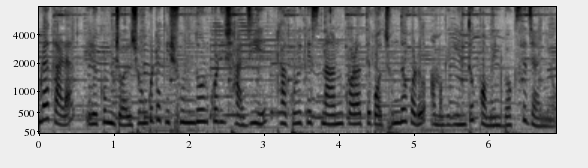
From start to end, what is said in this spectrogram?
তোমরা কারা? এরকম জলসংকটাকে সুন্দর করে সাজিয়ে ঠাকুরকে স্নান করাতে পছন্দ করো, আমাকে কিন্তু কমেন্ট বক্সে জানিও।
